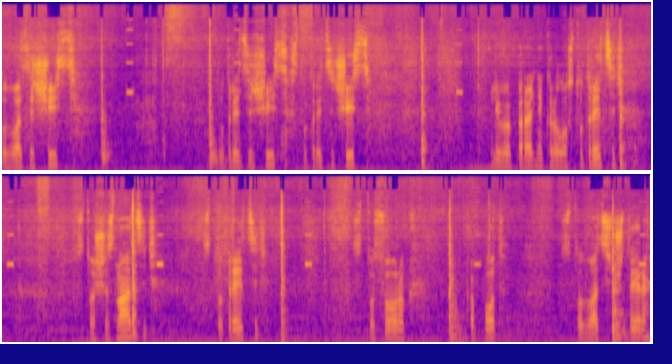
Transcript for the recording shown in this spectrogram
126, 136, 136, ліве переднє крило 130, 116, 130, 140, капот 124,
